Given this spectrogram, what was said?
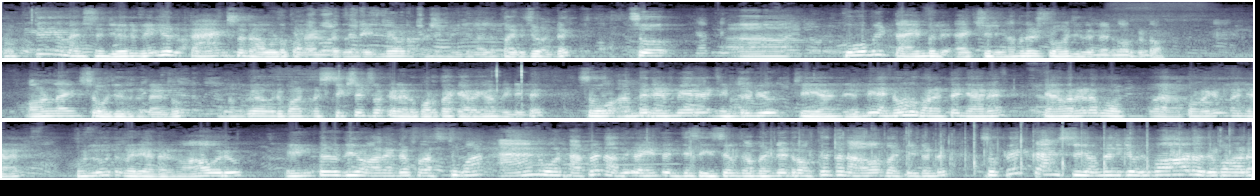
പ്രത്യേകം മെൻഷൻ ചെയ്യും ഒരു വലിയൊരു താങ്ക്സ് ആണ് അവളോട് പറയാനുള്ളത്. രമ്യയോടാണ് എനിക്ക് നല്ല പരിചയമുണ്ട്. സോ കോവിഡ് ടൈമിൽ ആക്ച്വലി നമ്മളൊരു ഷോ ചെയ്തിട്ടുണ്ടായിരുന്നു ഓർക്കുണ്ടോ ഓൺലൈൻ ഷോ ചെയ്തിട്ടുണ്ടായിരുന്നു. നമുക്ക് ഒരുപാട് റെസ്ട്രിക്ഷൻസ് ഒക്കെ ഉണ്ടായിരുന്നു പുറത്തൊക്കെ ഇറങ്ങാൻ വേണ്ടിയിട്ട്. സോ അന്ന് രമ്യനെ ഇന്റർവ്യൂ ചെയ്യാൻ രമ്യ എന്നോട് പറഞ്ഞിട്ട് ഞാൻ ക്യാമറയുടെ പുറകിൽ നിന്ന് ഞാൻ മുന്നോട്ട് വരികയായിരുന്നു ആ ഒരു ഇന്റർവ്യൂ ആണ് എന്റെ first one and what happen അത് കഴിഞ്ഞിട്ട് എനിക്ക് സി സി എൽ കമന്റേറ്റർ ഒക്കെ തന്നെ ആവാൻ പറ്റിയിട്ടുണ്ട്. സോ ബിഗ് താങ്ക്സ് ടു അന്ന് എനിക്ക് ഒരുപാട് ഒരുപാട്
